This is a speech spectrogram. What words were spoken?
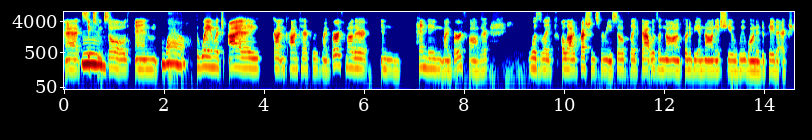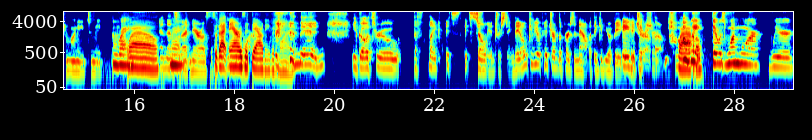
at six Mm. weeks old, and wow. the way in which I got in contact with my birth mother and pending my birth father was like a lot of questions for me. So if like that was a non going to be a non-issue, we wanted to pay the extra money to make that. Right. Wow. And then so that narrows the So that narrows it down even more. and then you go through the like it's it's so interesting. They don't give you a picture of the person now, but they give you a baby, Baby picture, picture. of them. Wow. Oh wait, there was one more weird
